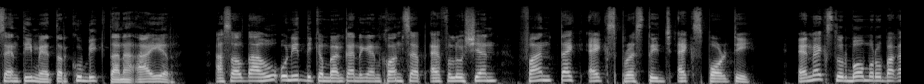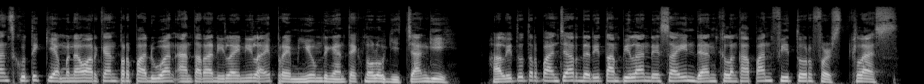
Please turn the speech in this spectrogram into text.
cm kubik tanah air. Asal tahu, unit dikembangkan dengan konsep Evolution Fantech X Prestige X40 NX Turbo merupakan skutik yang menawarkan perpaduan antara nilai-nilai premium dengan teknologi canggih. Hal itu terpancar dari tampilan desain dan kelengkapan fitur first class.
